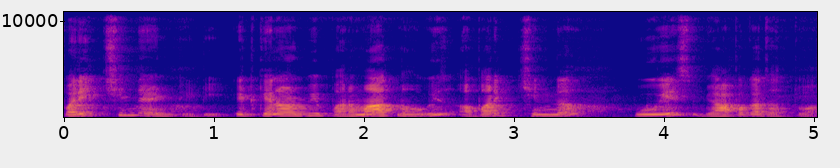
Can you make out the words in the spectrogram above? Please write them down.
parichinna entity. It cannot be Paramatma who is aparichinna, who is Vyapaka Tattva.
